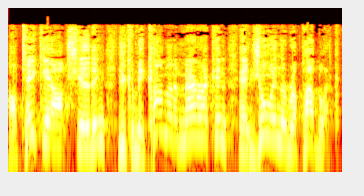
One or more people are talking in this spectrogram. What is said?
I'll take you out shooting. You can become an American and join the Republic.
